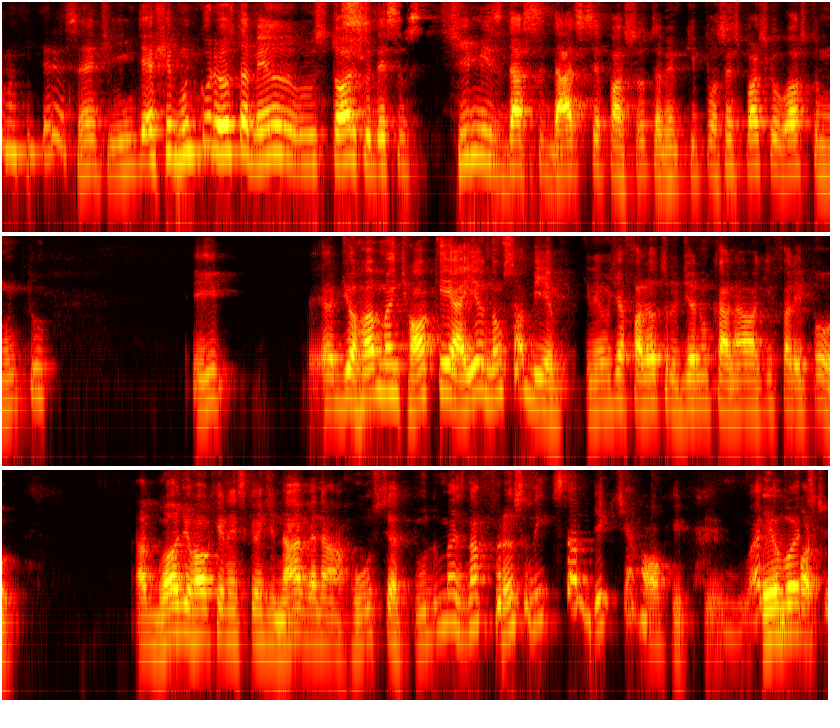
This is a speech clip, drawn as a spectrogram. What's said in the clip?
Muito interessante. E achei muito curioso também o histórico desses times das cidades que você passou também, porque pô, são esportes que eu gosto muito. E de realmente hockey aí eu não sabia. Eu já falei outro dia no canal aqui, falei, pô, a gosto de hockey na Escandinávia, na Rússia, tudo, mas na França eu nem sabia que tinha hockey. É eu, vou te,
